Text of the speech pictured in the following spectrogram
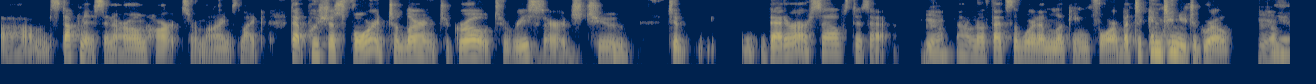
um, stuckness in our own hearts or minds like that push us forward to learn to grow to research to to better ourselves does that Yeah. i don't know if that's the word i'm looking for but to continue to grow Yeah. Yeah.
